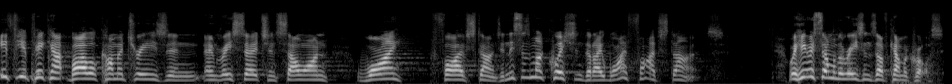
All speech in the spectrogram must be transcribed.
if you pick up Bible commentaries and, and research and so on, why five stones? And this is my question today why five stones? Well, here are some of the reasons I've come across.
